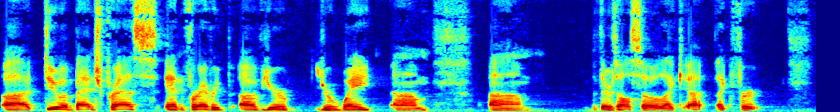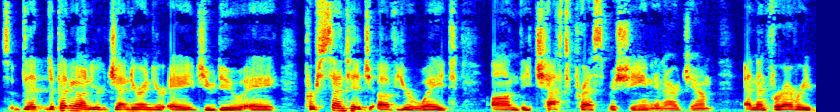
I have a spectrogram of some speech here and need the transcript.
Uh, do a bench press, and for every of your your weight, um, um, but there's also like uh, like for so depending on your gender and your age, you do a percentage of your weight on the chest press machine in our gym. And then for every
